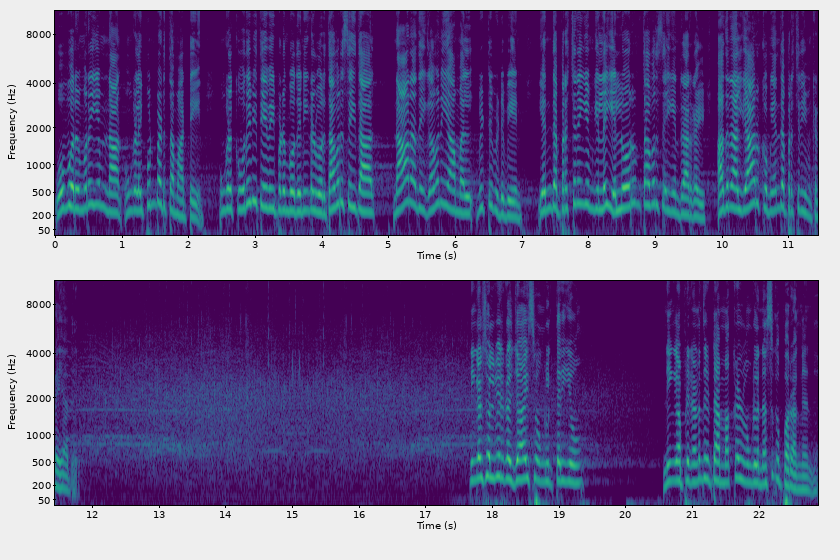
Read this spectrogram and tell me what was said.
ஒவ்வொரு முறையும் நான் உங்களை புண்படுத்த மாட்டேன். உங்களுக்கு உதவி தேவைப்படும் போது நீங்கள் ஒரு தவறு செய்தால் நான் அதை கவனியாமல் விட்டு விடுவேன் எந்த பிரச்சனையும் இல்லை. எல்லோரும் தவறு செய்கின்றார்கள். அதனால் யாருக்கும் எந்த பிரச்சனையும் கிடையாது. நீங்கள் சொல்வீர்கள் ஜாய்ஸ் உங்களுக்கு தெரியும். நீங்கள் அப்படி நடந்துக்கிட்டால் மக்கள் உங்களை நசுக்க போகிறாங்கன்னு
